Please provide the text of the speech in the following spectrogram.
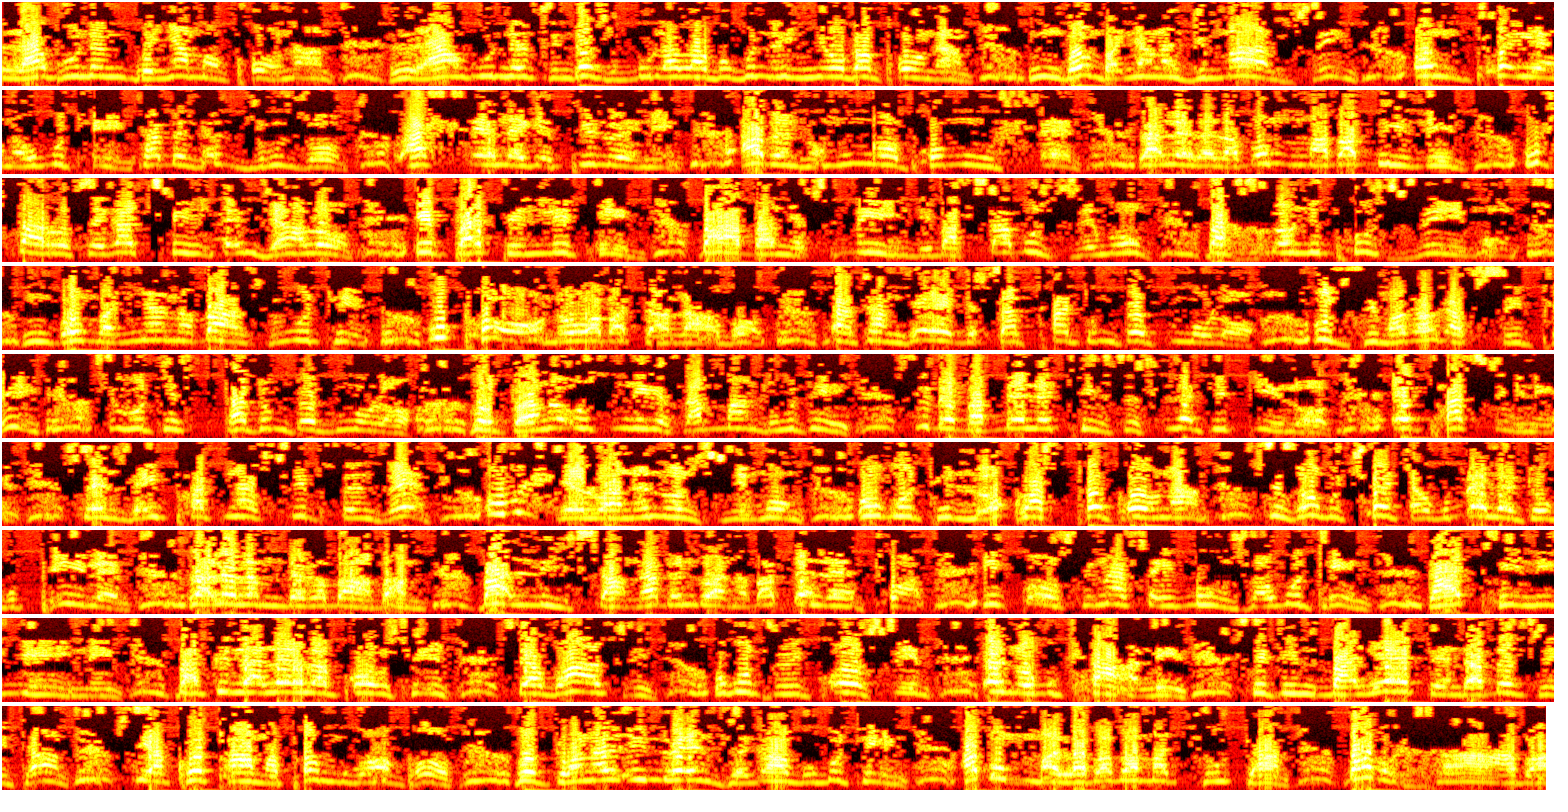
la kunengwenyama khona la kunezinto ezibulalako kunenyoka khona ngombanyana ngimazi ongiphe yena ukuthi abe nenzuzo ahleleke empilweni abe nomnqopho omuhle. Lalela labomma ababili ufaro sekatshile njalo. Ibhayibhili lithi baba nesibindi basaba uzimu bahlonipha uzimu. Ngombanyana bazi ukuthi ukhona owabadalako bathi angeke sathatha umphefumulo. Uzima kakasiphi ukuthi sithathe umphefumulo kodwana usinikeze amandla ukuthi sibe babelethisi silethe impilo ephasini. Senze i-partnership senze ubudlelwane nozimu ukuthi lokhu asiphe khona sizokutshetsha kubelethwe kuphile. Lalela mntakababa balisa nabantwana babelethwa. Inkosi naseyibuza ukuthi ngathini kini? Bathi lalela nkosi siyakwazi ukuthi uyinkosi enobukhali. Sithi bayede ndaba ezitha siyakhothama phambi kwakho. Kodwana into eyenzekako ukuthi abomma laba bamajuda babuhlaba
